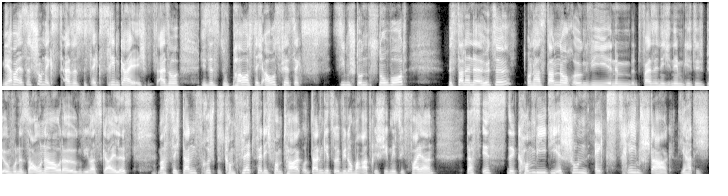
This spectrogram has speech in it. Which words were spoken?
Nee, aber es ist schon, ex also es ist extrem geil. Ich, also dieses, du powerst dich aus, fährst sechs, sieben Stunden Snowboard, bist dann in der Hütte und hast dann noch irgendwie in einem, weiß ich nicht, in dem, irgendwo eine Sauna oder irgendwie was Geiles, machst dich dann frisch, bist komplett fertig vom Tag und dann geht's irgendwie nochmal Après-Ski-mäßig feiern. Das ist eine Kombi, die ist schon extrem stark. Die hatte ich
